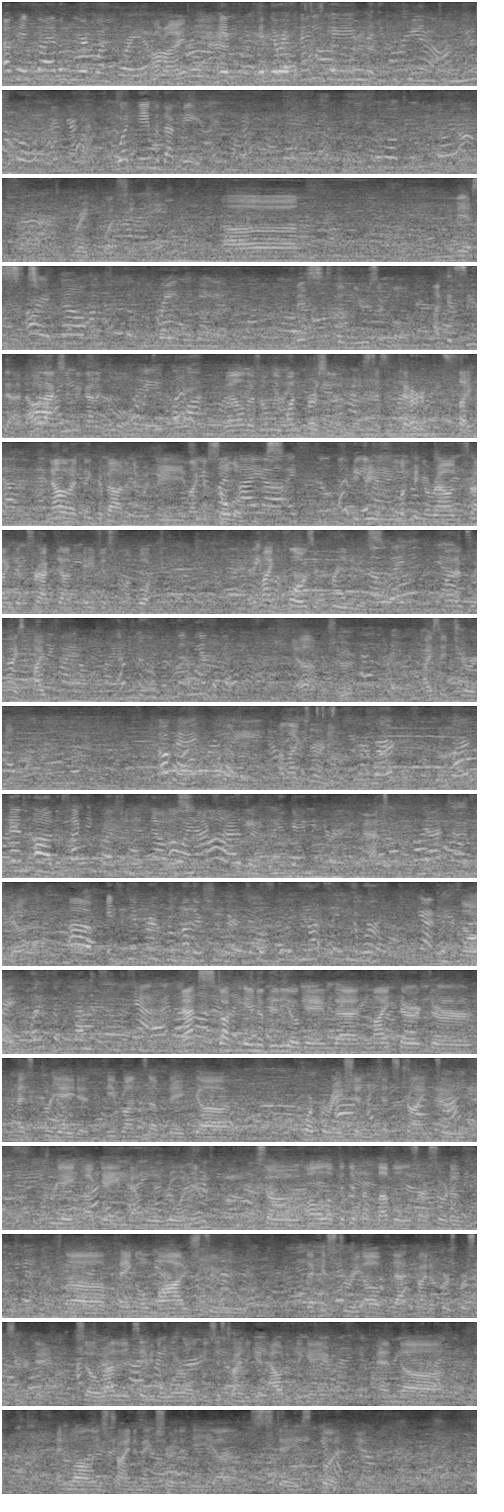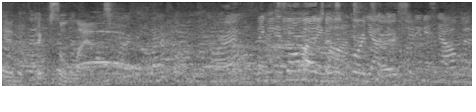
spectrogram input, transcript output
Okay, so I have a weird one for you. All right. If, if there was any game that you could change to a musical, what game would that be? Great question. Um, Myst. Alright, now I'm sure a great game. Myst the musical. I could see that. That would actually be kind of cool. Well, there's only one person in Myst, isn't there? It's like, now that I think about it, it would be like a solo piece. He'd be looking around trying to track down pages from a book. It might close at previews. But it's a nice pipe. Good musical. Yeah, for sure. I say Journey. Okay. Whatever. I like Journey. And uh, the second question is shooters because you're not saving the world. Yeah. No. What is the premise in this? Yeah. I Matt's stuck really in a video game that my character has created. He runs a big uh, corporation that's trying to create a game that will ruin him. So all of the different levels are sort of uh, paying homage to the history of that kind of first-person shooter game. So rather than saving the world, he's just trying to get out of the game, and uh, and while he's trying to make sure that he uh, stays put in in Pixel Land. All right. Thank you so much. I look forward to it.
